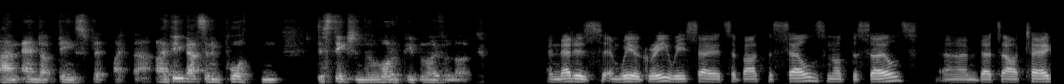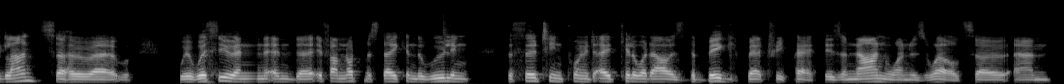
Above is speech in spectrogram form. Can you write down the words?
um, end up being split like that. I think that's an important distinction that a lot of people overlook. And that is, and we agree. We say it's about the cells, not the sales. Um, that's our tagline. So uh, we're with you. And and uh, if I'm not mistaken, the Wuling, the 13.8 kilowatt hours, the big battery pack. There's a nine one as well. So um,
